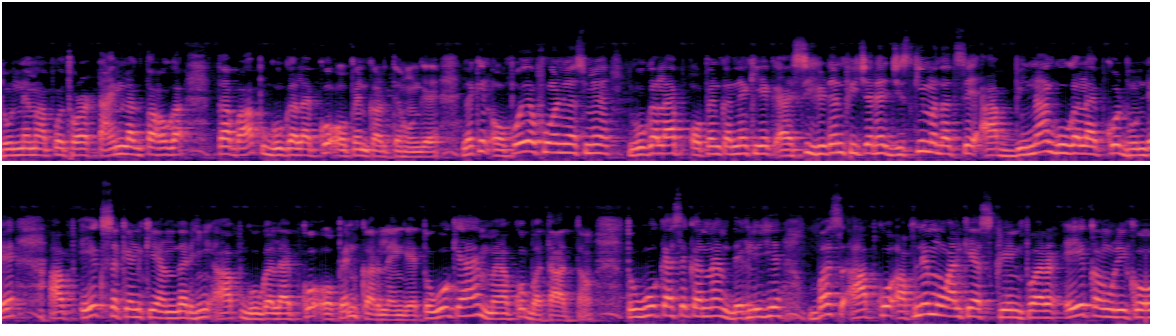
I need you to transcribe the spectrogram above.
ढूँढने में आपको थोड़ा टाइम लगता होगा, तब आप गूगल ऐप को ओपन करते होंगे। लेकिन ओप्पो या फ़ोन एस में गूगल ऐप ओपन करने की एक ऐसी हिडन फीचर है, जिसकी मदद से आप बिना गूगल ऐप को ढूंढे, आप एक सेकेंड के अंदर ही आप गूगल ऐप को ओपन कर लेंगे। तो वो क्या है, मैं आपको बताता हूँ। तो वो कैसे करना है, देख लीजिए, बस आपको अपने मोबाइल के स्क्रीन पर एक अंगुली को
